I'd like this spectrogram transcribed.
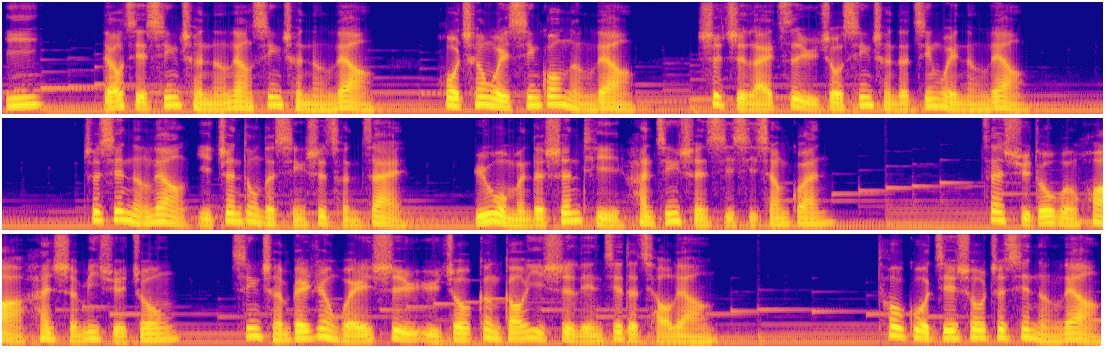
一、了解星辰能量。星辰能量，或称为星光能量，是指来自宇宙星辰的精微能量。这些能量以振动的形式存在，与我们的身体和精神息息相关。在许多文化和神秘学中，星辰被认为是与宇宙更高意识连接的桥梁。透过接收这些能量，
